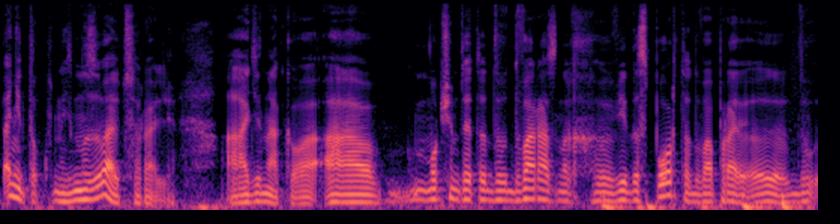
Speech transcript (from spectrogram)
Они только называются ралли а одинаково. А, в общем-то, это два разных вида спорта, два, прав- э, дв-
